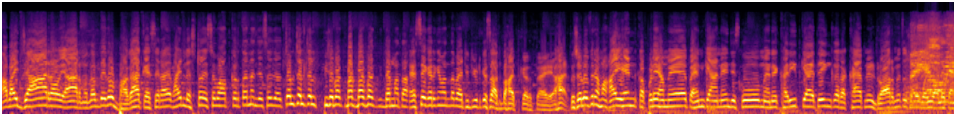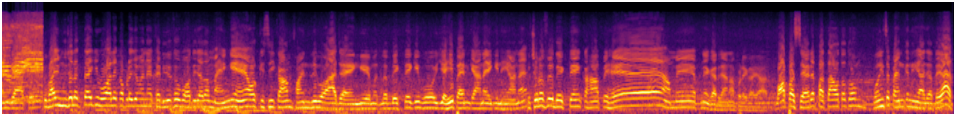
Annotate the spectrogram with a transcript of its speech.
हाँ भाई जा रहा हो यार मतलब देखो भगा कैसे रहा है? भाई लेस्टर ऐसे बात करता है ना जैसे चल चल चल पीछे भाग भाग भाग भाग इधर माता ऐसे करके मतलब एटीट्यूड के साथ बात करता है यार। तो चलो फिर हम हाई हैंड कपड़े हमें पहन के आने जिसको मैंने खरीद के आई थिंक रखा है अपने ड्रॉर में तो चलो वही वाले पहन के आते हैं। तो भाई मुझे लगता है कि वो वाले कपड़े जो मैंने खरीदे थे बहुत ही ज़्यादा महँगे हैं और किसी काम फाइनली वो आ जाएँगे। मतलब देखते हैं कि वो यही पहन के आना है कि नहीं आना है। तो चलो फिर देखते हैं कहाँ पे है। हमें अपने घर जाना पड़ेगा यार। वापस से अरे पता होता तो हम वहीं से पहन के नहीं आ जाते यार।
